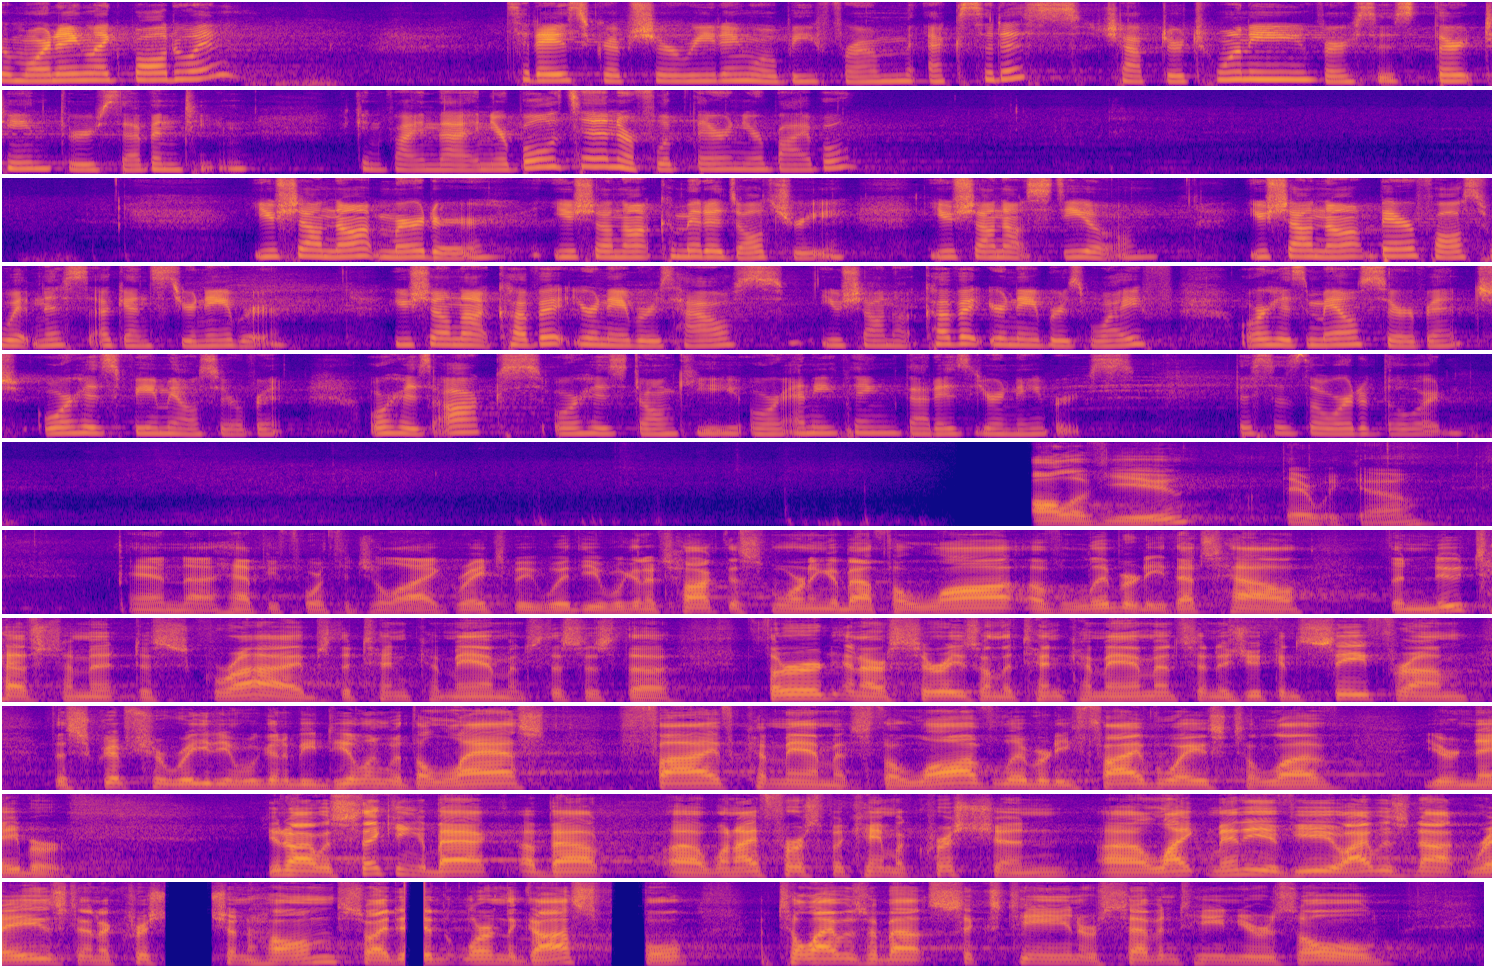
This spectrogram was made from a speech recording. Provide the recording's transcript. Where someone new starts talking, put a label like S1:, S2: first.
S1: Good morning, Lake Baldwin. Today's scripture reading will be from Exodus chapter 20, verses 13 through 17. You can find that in your bulletin or flip there in your Bible. You shall not murder. You shall not commit adultery. You shall not steal. You shall not bear false witness against your neighbor. You shall not covet your neighbor's house. You shall not covet your neighbor's wife, or his male servant, or his female servant, or his ox, or his donkey, or anything that is your neighbor's. This is the word of the Lord.
S2: All of you, there we go and uh, happy 4th of July. Great to be with you. We're going to talk this morning about the law of liberty. That's how the New Testament describes the Ten Commandments. This is the third in our series on the Ten Commandments, and as you can see from the scripture reading, we're going to be dealing with the last five commandments the law of liberty, five ways to love your neighbor. You know, I was thinking back about uh, when I first became a Christian, uh, like many of you, I was not raised in a Christian home, so I didn't learn the gospel until I was about 16 or 17 years old.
